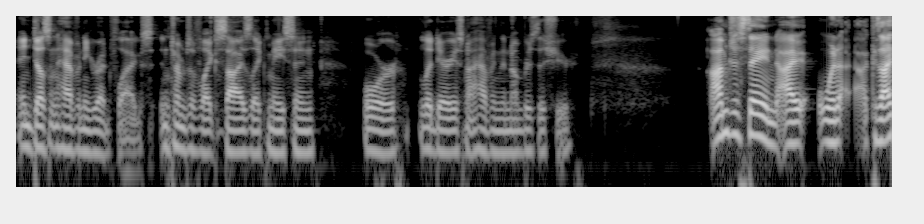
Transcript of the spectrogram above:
and doesn't have any red flags in terms of like size, like Mason or Ladarius not having the numbers this year. I'm just saying, I when because I,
